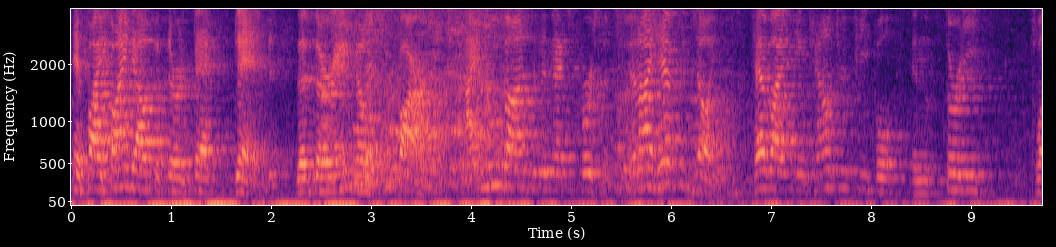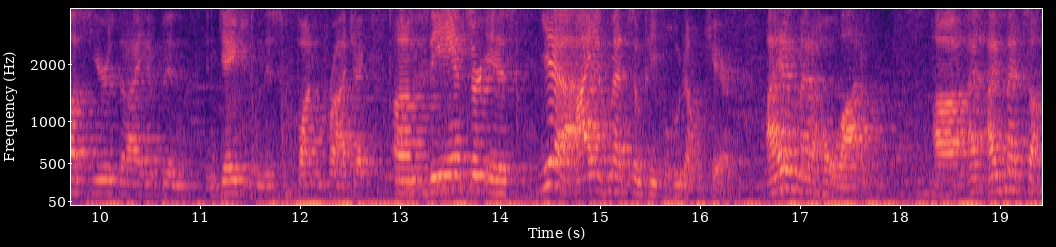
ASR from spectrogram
If I find out that they're in fact dead, that there ain't no spark, I move on to the next person. And I have to tell you, have I encountered people in the 30 plus years that I have been engaged in this fun project? Um, the answer is yeah, I have met some people who don't care. I haven't met a whole lot of them. Uh, I, have met some.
